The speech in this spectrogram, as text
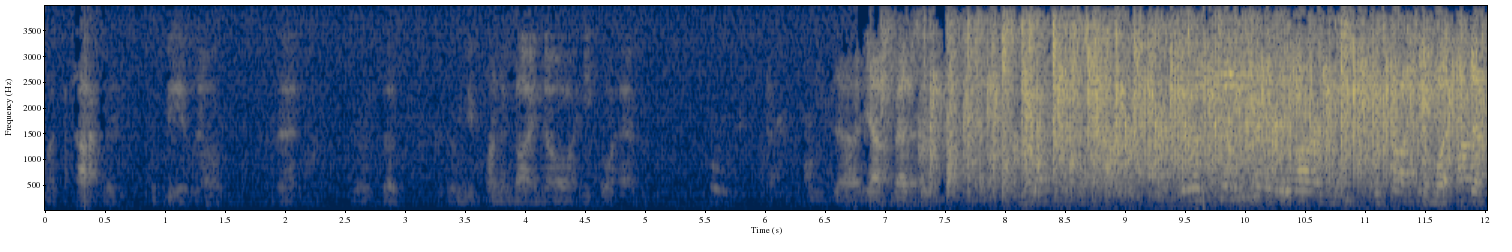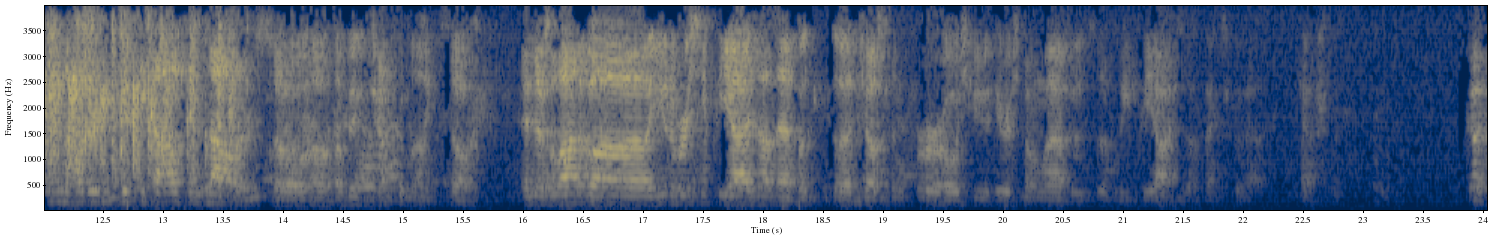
much toxins will be in those. And that, was the- will be funded by NOAA EcoHab. Uh, yeah, that's it. So let's get into the arm. We're talking, what, seven hundred and fifty thousand dollars, so a, a big chunk of money, so. And there's a lot of, uh, university PIs on that, but, uh, Justin for OSU here, Stone Lab is the lead PI, so thanks. Good.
